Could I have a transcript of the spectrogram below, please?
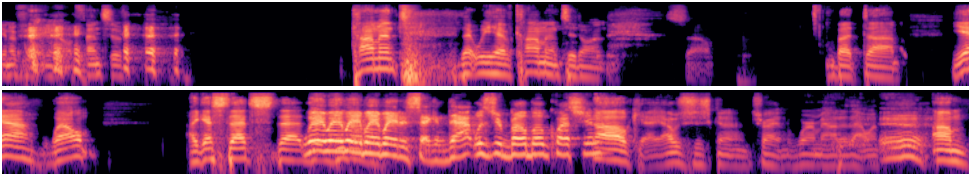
inoff- you know, offensive comment that we have commented on. So, but uh, yeah, well, I guess that's that. wait, wait, wait, wait, wait a second. That was your Bobo question. Oh, okay, I was just gonna try and worm out of that one. Ugh. Um,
